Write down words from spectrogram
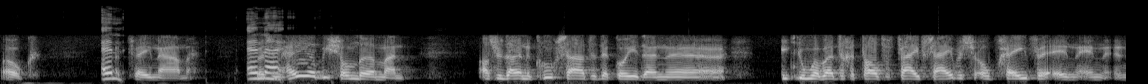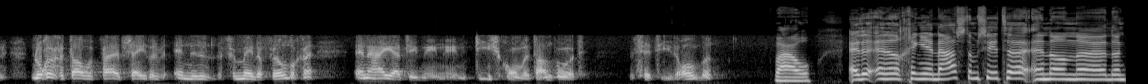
ook. En, Twee namen. en dat hij, een heel bijzondere man. Als we daar in de kroeg zaten, dan kon je dan... eh, ik noem maar wat, een getal van vijf cijfers opgeven... en, en, en nog een getal van vijf cijfers en vermenigvuldigen. En hij had in, in, in tien seconden het antwoord. Dat zet hij eronder. wauw. En, en dan ging je naast hem zitten en dan, eh, dan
